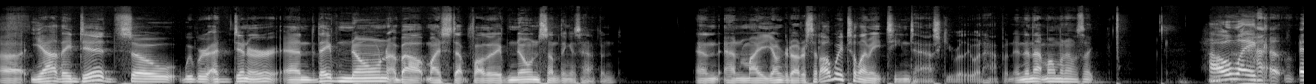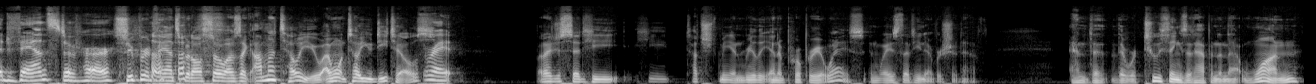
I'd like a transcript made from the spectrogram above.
Uh, yeah, they did. So we were at dinner, and they've known about my stepfather. They've known something has happened, and and my younger daughter said, "I'll wait till I'm 18 to ask you really what happened." And in that moment, I was like, How uh, like uh, advanced of her, super advanced, but also I was like, "I'm gonna tell you. I won't tell you details, right? But I just said he he touched me in really inappropriate ways, in ways that he never should have. and the, there were two things that happened in that. One,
